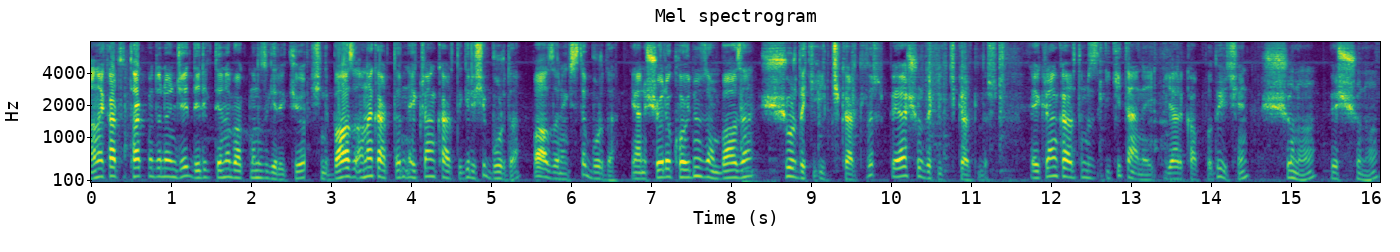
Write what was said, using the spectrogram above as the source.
Anakartı takmadan önce deliklerine bakmanız gerekiyor. Şimdi bazı anakartların ekran kartı girişi burada. Bazılarınkisi de burada. Yani şöyle koyduğunuz zaman bazen şuradaki ilk çıkartılır veya şuradaki ilk çıkartılır. Ekran kartımız iki tane yer kapladığı için şunu ve şunu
